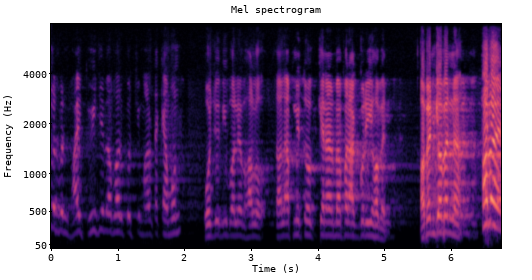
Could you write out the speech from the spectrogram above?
করবেন, ভাই, তুই যে ব্যবহার করছিস, মালটা কেমন? ও যদি বলে, ভালো, তাহলে আপনি তো কেনার ব্যাপার আগ্রহী হবেন। হবেন কি হবেন না? হবেন।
